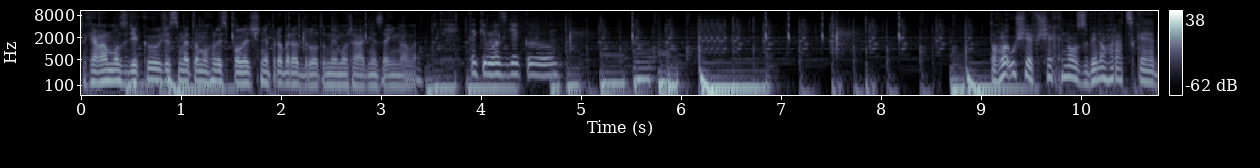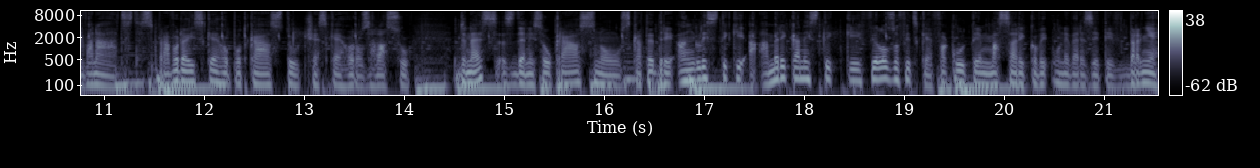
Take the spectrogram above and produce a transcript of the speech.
Tak já vám moc děkuji, že jsme to mohli společně probrat, bylo to mimořádně zajímavé. Taky moc děkuji. Tohle už je všechno z Vinohradské 12, z pravodajského podcastu Českého rozhlasu. Dnes s Denisou Krásnou z katedry anglistiky a amerikanistiky Filozofické fakulty Masarykovy univerzity v Brně.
